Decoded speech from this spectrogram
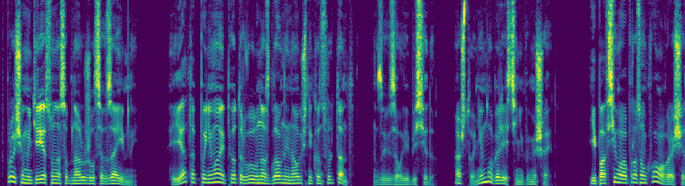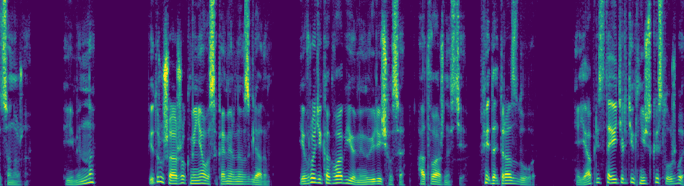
Впрочем, интерес у нас обнаружился взаимный. «Я так понимаю, Петр, вы у нас главный научный консультант», — завязал я беседу. А что, немного лести не помешает. И по всем вопросам к вам обращаться нужно. Именно. Петруша ожег меня высокомерным взглядом. И вроде как в объеме увеличился от важности. Видать, раздуло. Я представитель технической службы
